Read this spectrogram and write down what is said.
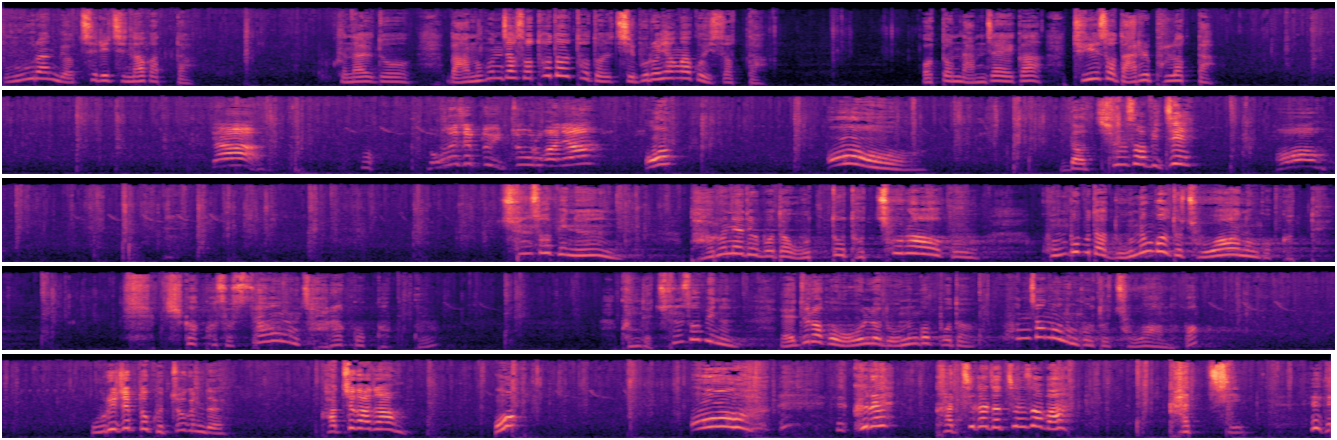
우울한 며칠이 지나갔다. 그날도 난 혼자서 터덜터덜 집으로 향하고 있었다. 어떤 남자애가 뒤에서 나를 불렀다. 야, 어, 너네 집도 이쪽으로 가냐? 어? 어. 너 춘섭이지? 어. 춘섭이는 다른 애들보다 옷도 더 초라하고 공부보다 노는 걸 더 좋아하는 것 같아. 키가 커서 싸움은 잘할 것 같고. 근데 춘섭이는 애들하고 어울려 노는 것보다 혼자 노는 걸 더 좋아하나 봐? 우리 집도 그쪽인데. 같이 가자. 어? 어, 그래. 같이 가자, 춘섭아. 같이.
